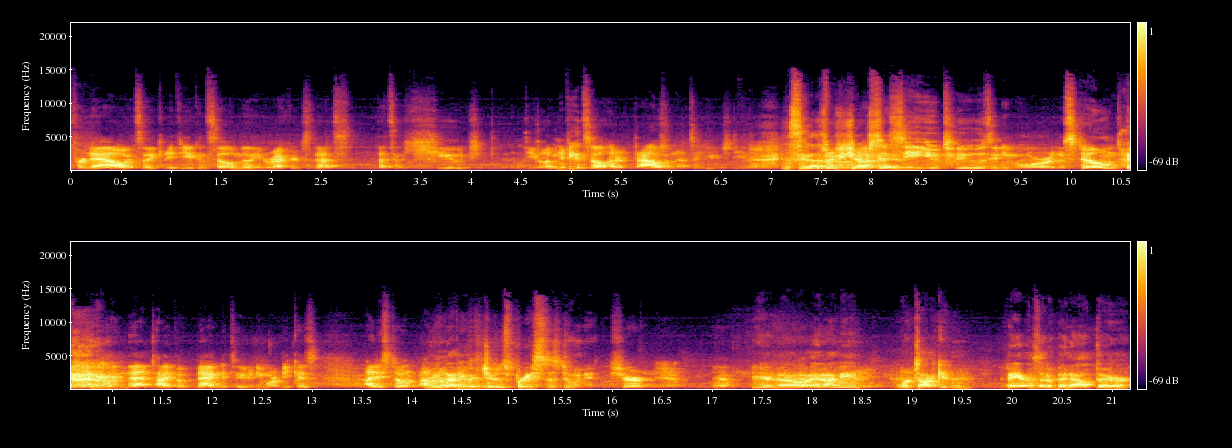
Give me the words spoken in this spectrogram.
for now, it's like if you can sell a million records, that's that's a huge deal. I mean, if you can sell a hundred thousand, that's a huge deal. see, that's what I what mean, you're not going to see U2s anymore, or the Stones, Zeppelin, that type of magnitude anymore because I just don't. I I, don't mean, know. not even Judas Priest is doing it. Sure. Yeah. Yeah. You know, and I mean, we're talking bands that have been out there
